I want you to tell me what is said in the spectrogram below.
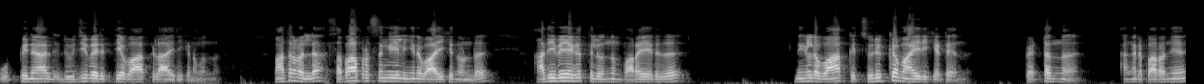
ഉപ്പിനാൽ രുചി വരുത്തിയ വാക്കുകളായിരിക്കണമെന്ന്. മാത്രമല്ല സഭാപ്രസംഗയിൽ ഇങ്ങനെ വായിക്കുന്നുണ്ട് അതിവേഗത്തിലൊന്നും പറയരുത് നിങ്ങളുടെ വാക്ക് ചുരുക്കമായിരിക്കട്ടെ എന്ന്. പെട്ടെന്ന് അങ്ങനെ പറഞ്ഞ്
